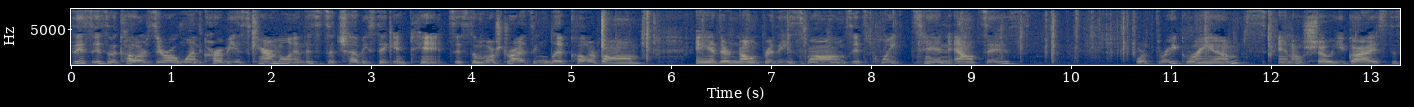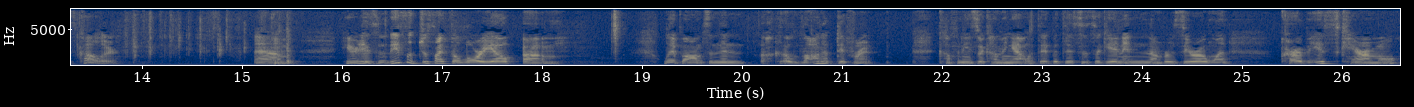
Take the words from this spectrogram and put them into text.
This is the color 01 Curviest Caramel, and this is a Chubby Stick Intense. It's the Moisturizing Lip Color Balm, and they're known for these balms. It's 0.10 ounces or 3 grams, and I'll show you guys this color. Um, here it is, and these look just like the L'Oreal um, lip balms, and then a lot of different companies are coming out with it. But this is, again, in number 01, Curviest Caramel,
